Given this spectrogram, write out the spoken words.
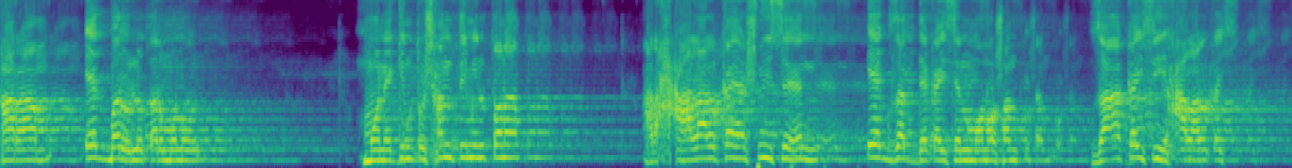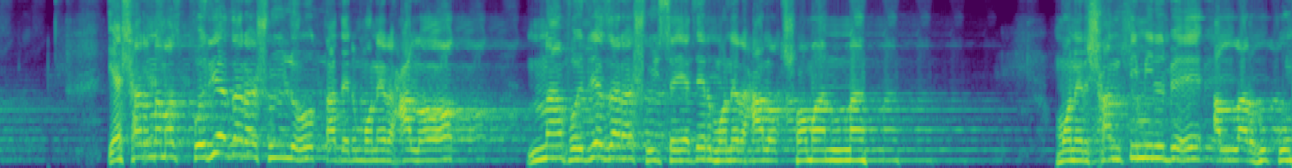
হারাম, একবার হইল তার মনে মনে কিন্তু শান্তি মিলত না। আর হালাল কায়া শুইছেন, এক জাত দেখাইছেন মন শান্তি যা খাইছি হালাল খাইছি। এশার নামাজ পড়িয়া যারা শুইল, তাদের মনের হালত না পড়িয়া যারা শুইছে, এদের মনের হালত সমান না। মনের শান্তি মিলবে, আল্লাহর হুকুম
